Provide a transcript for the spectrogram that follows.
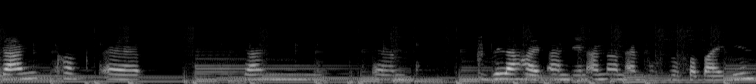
dann kommt, äh, dann ähm, will er halt an den anderen einfach so vorbeigehen.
